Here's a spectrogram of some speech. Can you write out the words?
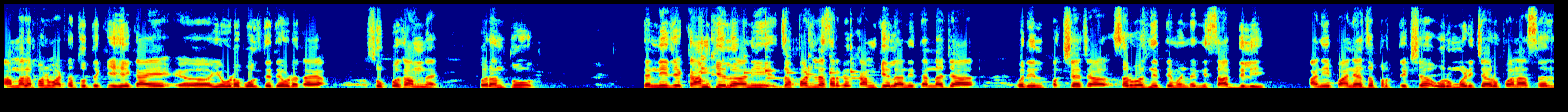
आम्हाला पण वाटत होतं की हे काय एवढं बोलते तेवढं काय सोपं काम नाही. परंतु त्यांनी जे काम केलं आणि झपाटल्यासारखं काम केलं आणि त्यांना ज्या वरील पक्षाच्या सर्वच नेतेमंडळींनी साथ दिली आणि पाण्याचं प्रत्यक्ष उरमडीच्या रूपानं असेल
